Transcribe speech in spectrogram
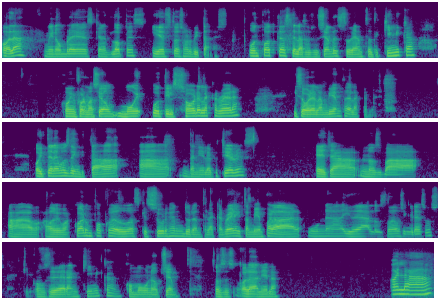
Hola, mi nombre es Kenneth López y esto es Orbitales, un podcast de la Asociación de Estudiantes de Química con información muy útil sobre la carrera y sobre el ambiente de la carrera. Hoy tenemos de invitada a Daniela Gutiérrez. Ella nos va a, evacuar un poco de dudas que surgen durante la carrera y también para dar una idea a los nuevos ingresos que consideran química como una opción. Entonces, hola Daniela. Hola.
